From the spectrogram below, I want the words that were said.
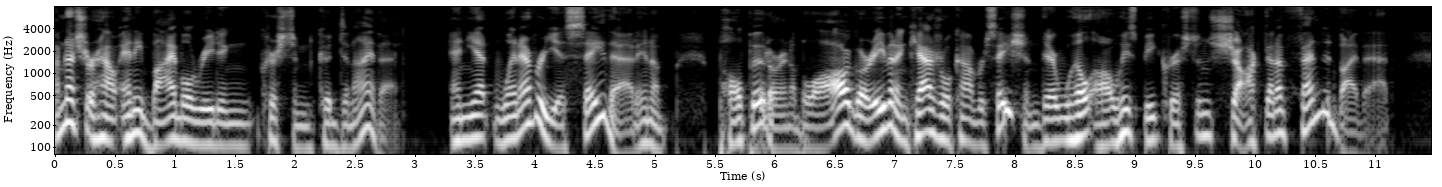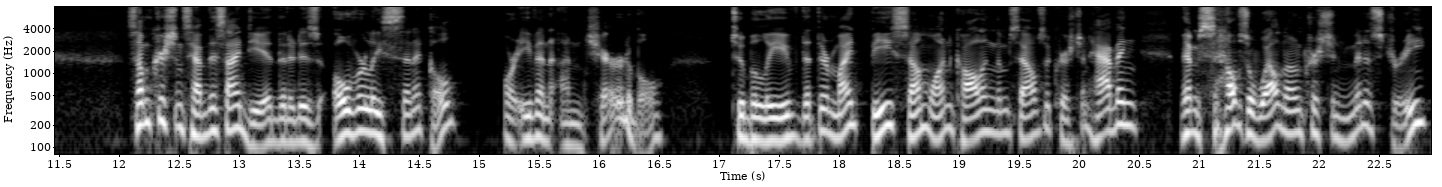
I'm not sure how any Bible reading Christian could deny that. And yet, whenever you say that in a pulpit or in a blog or even in casual conversation, there will always be Christians shocked and offended by that. Some Christians have this idea that it is overly cynical or even uncharitable to believe that there might be someone calling themselves a Christian, having themselves a well known Christian ministry,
